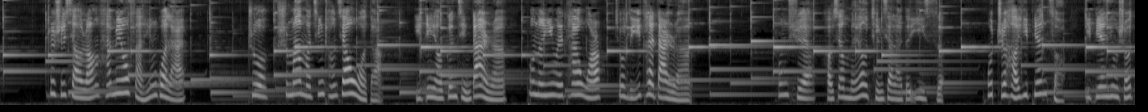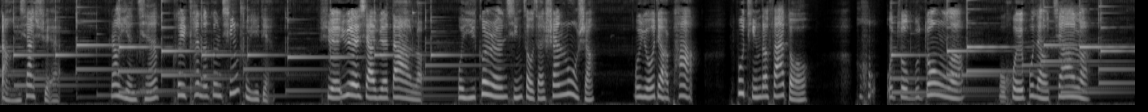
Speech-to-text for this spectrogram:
这时，小狼还没有反应过来，这是妈妈经常教我的：一定要跟紧大人，不能因为贪玩就离开大人。风雪好像没有停下来的意思，我只好一边走一边用手挡一下雪，让眼前可以看得更清楚一点。雪越下越大了，我一个人行走在山路上，我有点怕，不停地发抖。我走不动了，我回不了家了，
